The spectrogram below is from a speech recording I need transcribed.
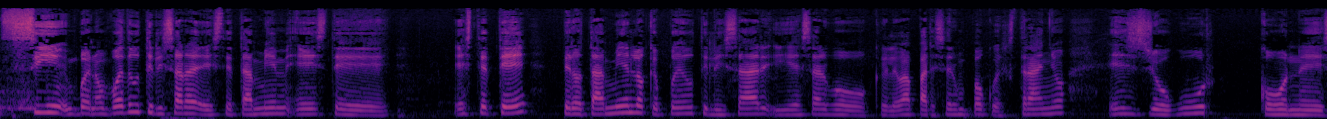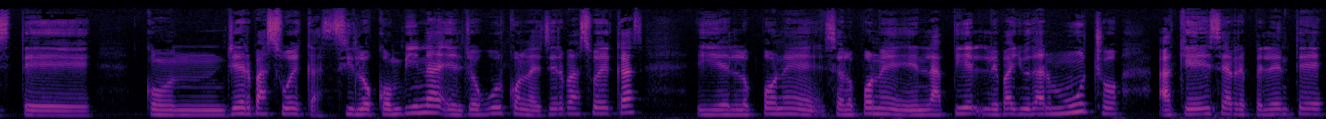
Sí, bueno, puede utilizar este también este este té, pero también lo que puede utilizar y es algo que le va a parecer un poco extraño es yogur con este con hierbas suecas. Si lo combina el yogur con las hierbas suecas, y él lo pone, se lo pone en la piel, le va a ayudar mucho a que ese repelente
